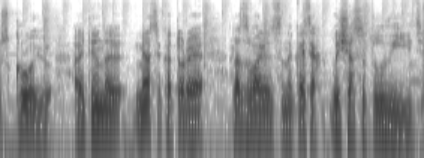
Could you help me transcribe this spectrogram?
с кровью, а это именно мясо, которое разваливается на костях. Вы сейчас это увидите.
